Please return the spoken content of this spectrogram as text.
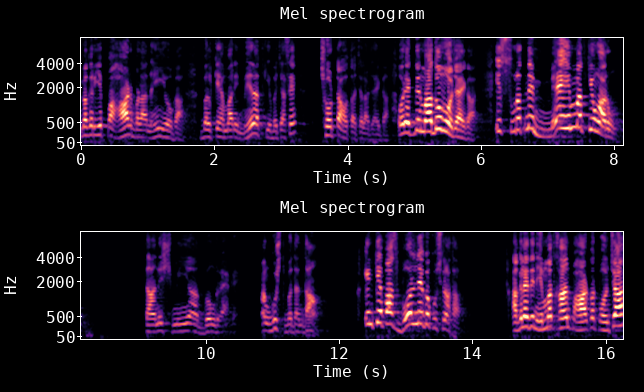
مگر یہ پہاڑ بڑا نہیں ہوگا، بلکہ ہماری محنت کی وجہ سے چھوٹا ہوتا چلا جائے گا اور ایک دن معدوم ہو جائے گا۔ اس صورت میں میں ہمت کیوں ہاروں دانش میاں گنگ رہ گئے، انگشت بدنداں ان کے پاس بولنے کو کچھ نہ تھا۔ اگلے دن ہمت خان پہاڑ پر پہنچا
